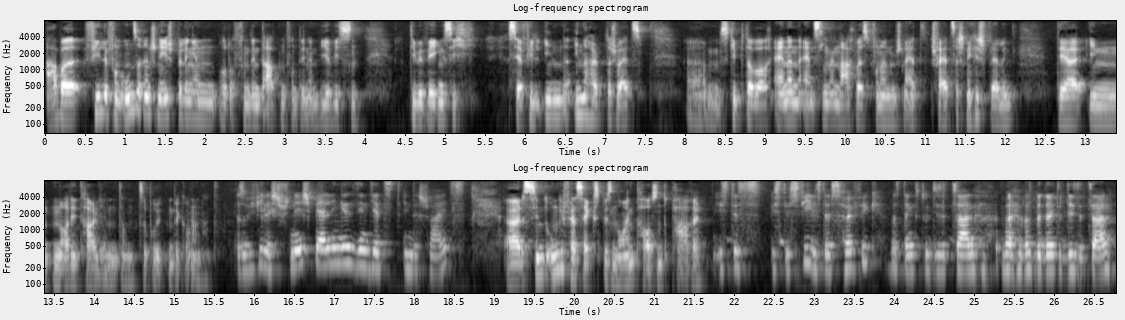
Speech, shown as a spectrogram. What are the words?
Aber viele von unseren Schneespellingen oder von den Daten, von denen wir wissen, die bewegen sich sehr viel in, innerhalb der Schweiz. Ähm, es gibt aber auch einen einzelnen Nachweis von einem Schweizer Schneesperling, der in Norditalien dann zu brüten begonnen hat. Also wie viele Schneesperlinge sind jetzt in der Schweiz? Äh, das sind ungefähr 6.000 bis 9.000 Paare. Ist das, ist das viel? Ist das häufig? Was denkst du, diese Zahl? Was bedeutet diese Zahl?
